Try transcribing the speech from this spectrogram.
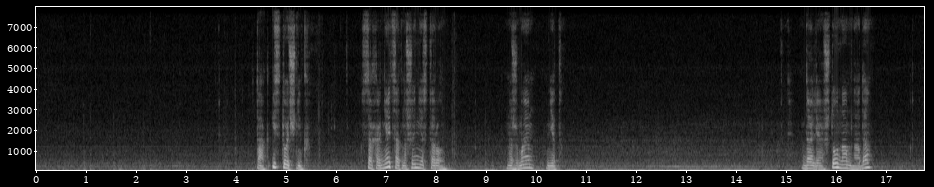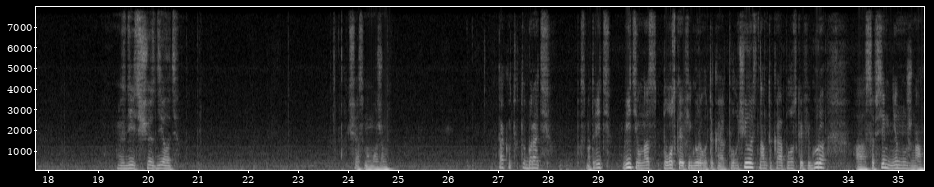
Так, источник. Сохранять соотношение сторон. Нажимаем «Нет». Далее, что нам надо? Здесь еще сделать Сейчас мы можем так вот тут убрать, посмотреть. Видите, у нас плоская фигура вот такая получилась. Нам такая плоская фигура а, совсем не нужна.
